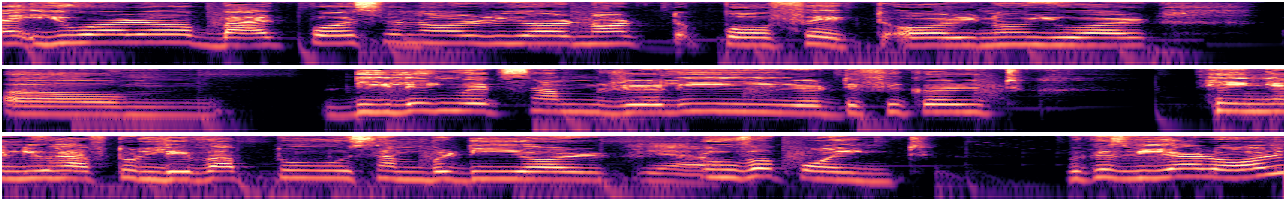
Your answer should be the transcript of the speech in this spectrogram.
uh, you are a bad person or you are not perfect or you know you are um, dealing with some really difficult thing and you have to live up to somebody or Yeah. prove a point because we are all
